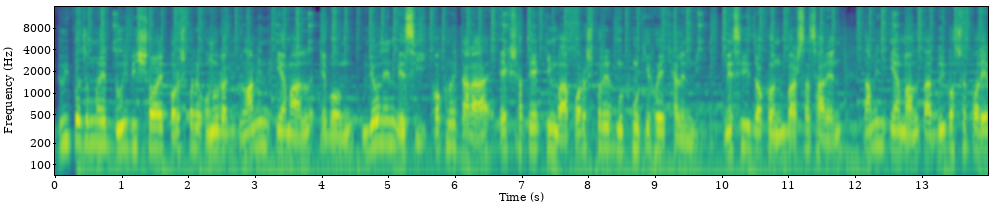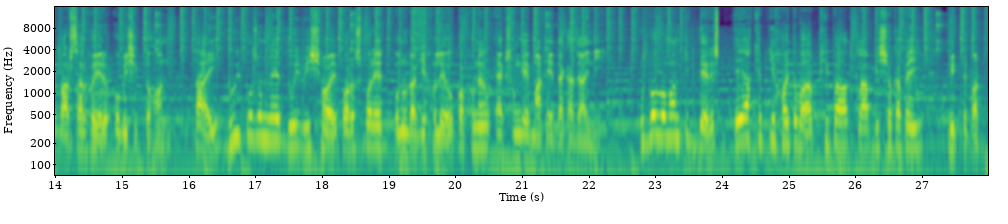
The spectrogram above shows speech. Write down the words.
দুই প্রজন্মের দুই বিস্ময় পরস্পরের অনুরাগী লামিন ইয়ামাল এবং লিওনেল মেসি কখনোই তারা একসাথে কিংবা পরস্পরের মুখোমুখি হয়ে খেলেননি। মেসি যখন বার্সা ছাড়েন, লামিন ইয়ামাল তার দুই বছর পরে বার্সার হয়ে অভিষিক্ত হন। তাই দুই প্রজন্মের দুই বিস্ময় পরস্পরের অনুরাগী হলেও কখনো একসঙ্গে মাঠে দেখা যায়নি। ফুটবল রোমান্টিকদের এই আক্ষেপটি হয়তোবা ফিফা ক্লাব বিশ্বকাপেই মিটতে পারত।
